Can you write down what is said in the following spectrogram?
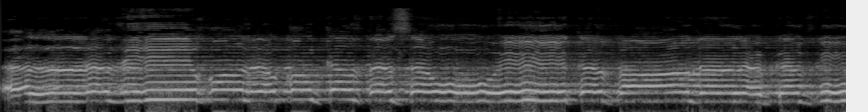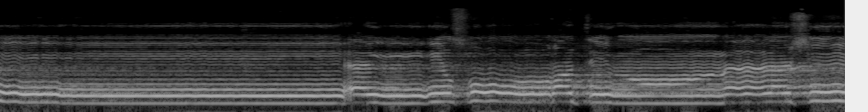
الذي خلقك فسويك فعدلك في أي صورة ما شئت.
